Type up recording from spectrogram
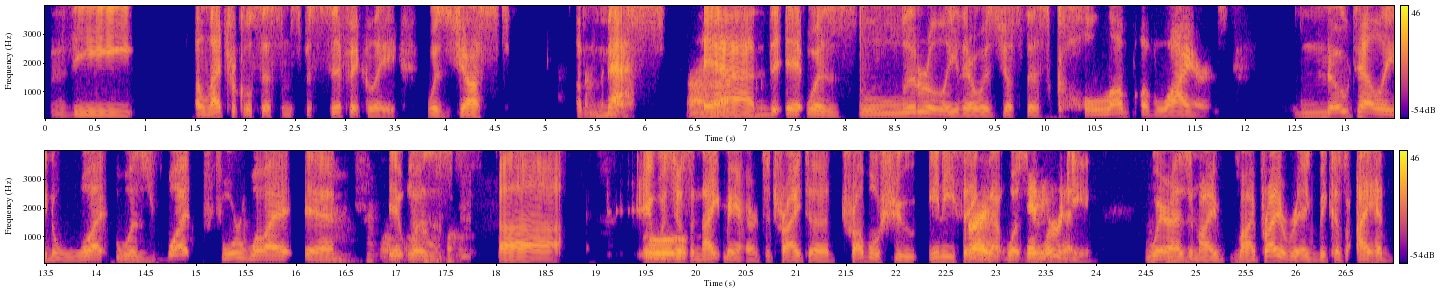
the electrical system specifically was just a mess. Uh-huh. And it was literally, there was just this clump of wires, no telling what was what for what. And it was, uh, it was just a nightmare to try to troubleshoot anything right. that wasn't anything. working. Whereas mm-hmm. in my my prior rig, because I had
